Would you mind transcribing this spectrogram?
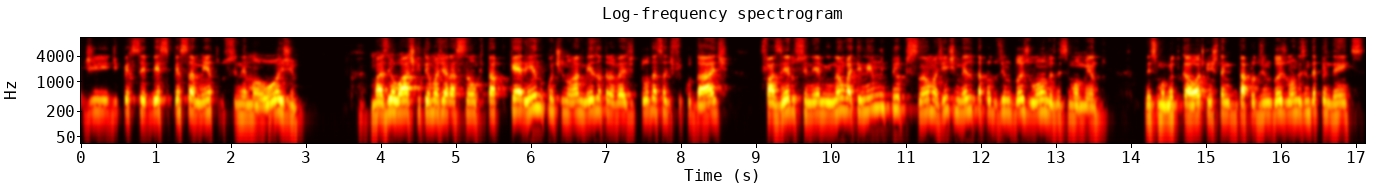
de, de, perceber esse pensamento do cinema hoje, mas eu acho que tem uma geração que está querendo continuar, mesmo através de toda essa dificuldade, fazer o cinema e não vai ter nenhuma interrupção. A gente mesmo está produzindo dois longas nesse momento, nesse momento caótico, a gente está tá produzindo dois longas independentes.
